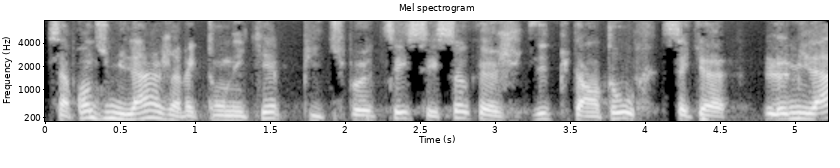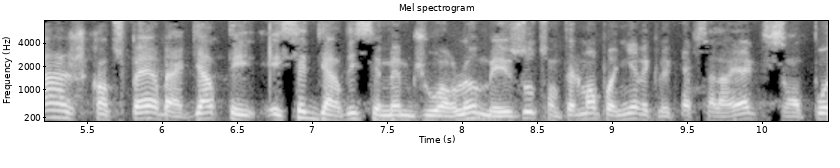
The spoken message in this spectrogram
ça prend du millage avec ton équipe, puis tu peux, tu sais, c'est ça que je dis depuis tantôt, c'est que le millage, quand tu perds, ben, garde tes, essaie de garder ces mêmes joueurs-là, mais les autres sont tellement pognés avec le cap salarial qu'ils sont pas,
